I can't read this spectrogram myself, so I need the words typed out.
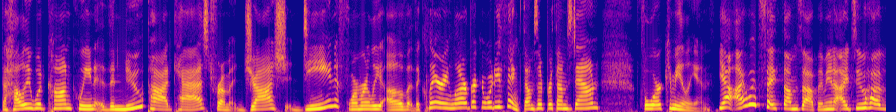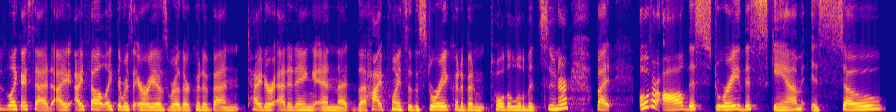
the Hollywood Con Queen, the new podcast from Josh Dean, formerly of The Clearing. Laura Bricker, what do you think? Thumbs up or thumbs down for Chameleon? Yeah, I would say thumbs up. I mean, I do have, like I said, I, I felt like there was areas where there could have been tighter editing and that the high points of the story could have been told a little bit sooner. But overall, this story, this scam is so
